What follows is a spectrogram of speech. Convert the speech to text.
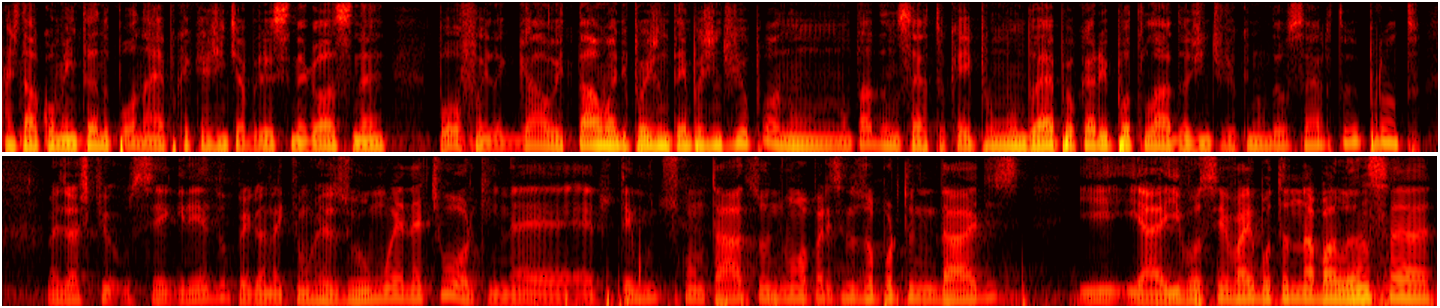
a gente comentando, pô, na época que a gente abriu esse negócio, né? Pô, foi legal e tal, mas depois de um tempo a gente viu, pô, não, não tá dando certo. Quer ir para um mundo Apple, eu quero ir para outro lado. A gente viu que não deu certo e pronto. Mas eu acho que o segredo, pegando aqui um resumo, é networking, né? É tu ter muitos contatos onde vão aparecendo as oportunidades e, e aí você vai botando na balança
